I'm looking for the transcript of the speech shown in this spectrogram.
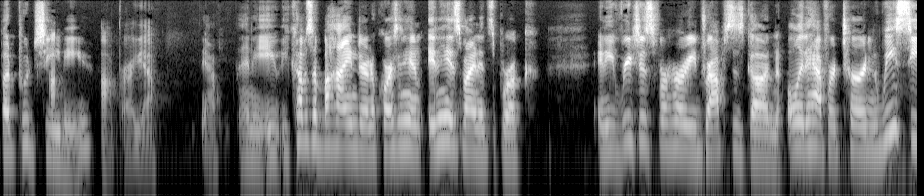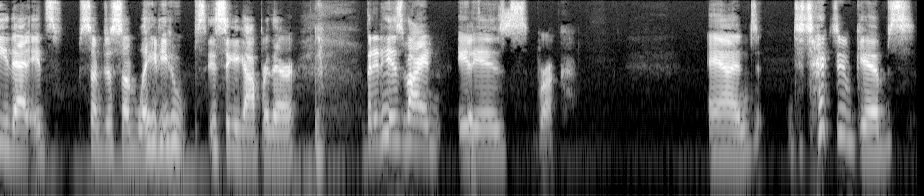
But Puccini. Opera. Yeah. Yeah. And he, he comes up behind her, and of course, in him in his mind, it's Brooke. And he reaches for her, he drops his gun, only to have her turn. And we see that it's some just some lady who is singing opera there. But in his mind, it is Brooke. And Detective Gibbs,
